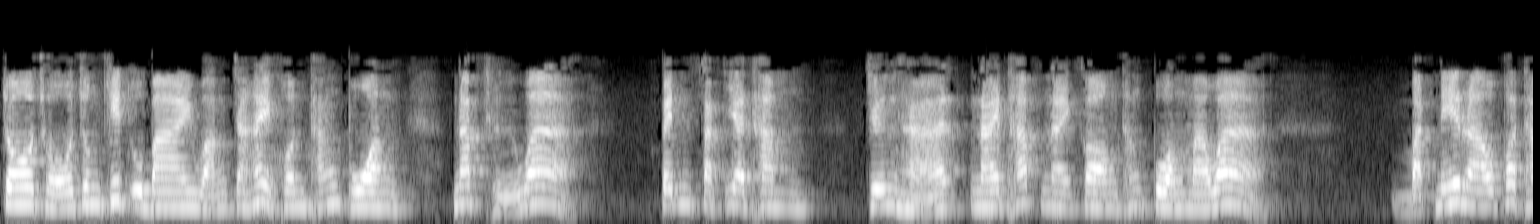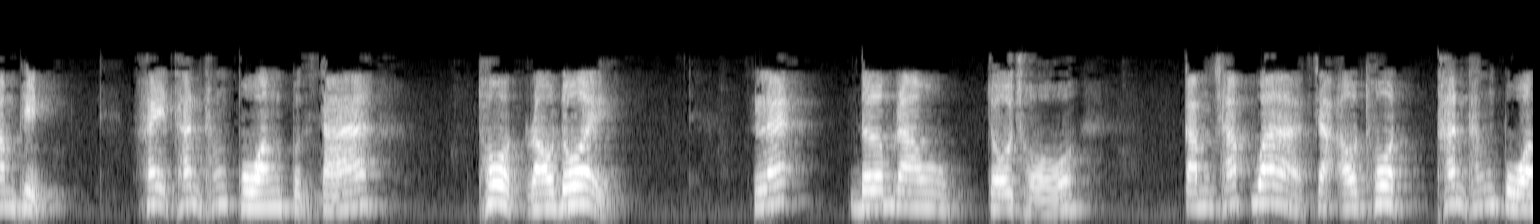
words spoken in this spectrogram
โจโฉจงคิดอุบายหวังจะให้คนทั้งปวง นับถือว่าเป็นสัตยธรรมจึงหานายทัพนายกองทั้งปวงมาว่า บัดนี้เราก็ทำผิด ให้ท่านทั้งปวงปรึกษาโทษเราด้วย และเดิมเรา จโฉกำชับว่าจะเอาโทษท่านทั้งปวง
